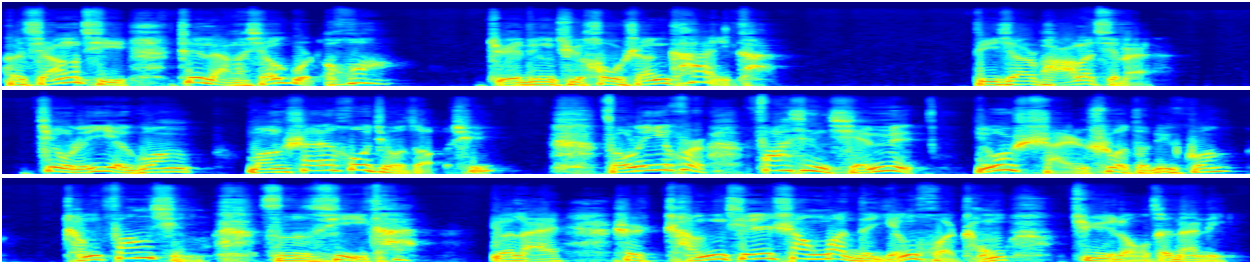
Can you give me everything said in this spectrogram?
他想起这两个小鬼的话，决定去后山看一看。地仙爬了起来，就着夜光往山后就走去。走了一会儿，发现前面有闪烁的绿光，呈方形。仔细一看，原来是成千上万的萤火虫聚拢在那里。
